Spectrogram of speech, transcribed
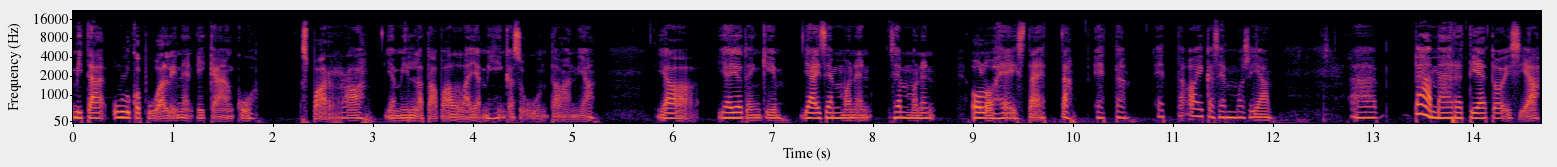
mitä ulkopuolinen ikään kuin sparraa ja millä tavalla ja mihinkä suuntaan. Ja, ja, ja jotenkin jäi semmoinen, semmoinen olo heistä, että, että, että aika semmoisia päämäärätietoisia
